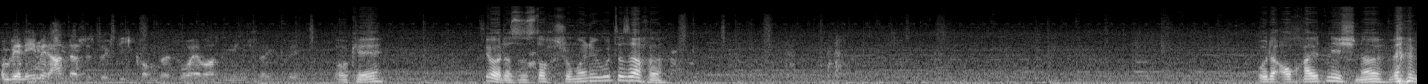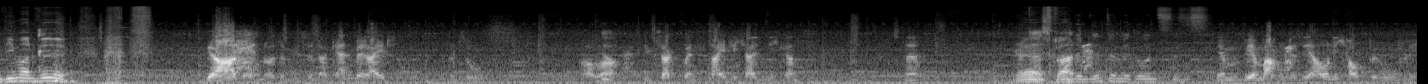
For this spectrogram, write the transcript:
Und wir nehmen an, dass es durch dich kommt, weil vorher war es nämlich nicht so extrem. Okay. Ja, das ist doch schon mal eine gute Sache. Oder auch halt nicht, ne? Wie man will. Ja, doch, also wir sind da gern bereit dazu. Aber Ja. wie gesagt, wenn es zeitlich halt nicht ganz... Ne, Ja, Der ist gerade im Winter mit uns. Das ist, wir, wir machen das ja auch nicht hauptberuflich.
